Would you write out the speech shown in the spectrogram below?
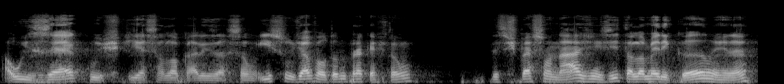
aos ecos que essa localização. Isso já voltando para a questão desses personagens italo-americanos, né?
